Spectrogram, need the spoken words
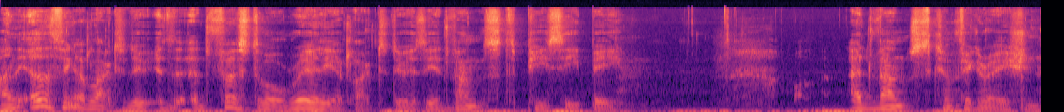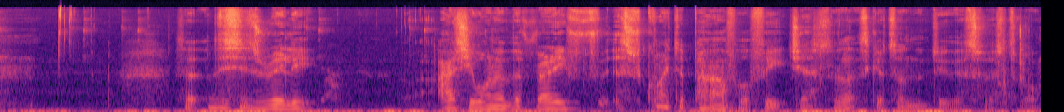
And the other thing I'd like to do is that first of all really I'd like to do is the advanced PCB advanced configuration. So this is really actually one of the very it's quite a powerful feature. So let's get on and do this first of all.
